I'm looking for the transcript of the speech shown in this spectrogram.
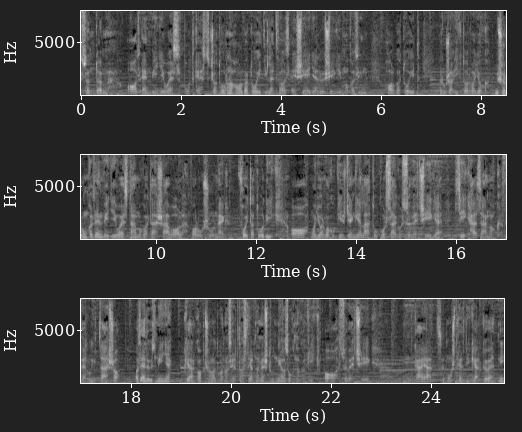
Köszöntöm az MVGOS Podcast csatorna hallgatóit, illetve az Esélyegyelőségi magazin hallgatóit. Ruzsa Viktor vagyok. Műsorunk az MVGOS támogatásával valósul meg. Folytatódik a Magyar Vakok és Gyengéllátók Országos Szövetsége székházának felújítása. Az előzményekkel kapcsolatban azért azt érdemes tudni azoknak, akik a szövetség munkáját most kezdik el követni,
